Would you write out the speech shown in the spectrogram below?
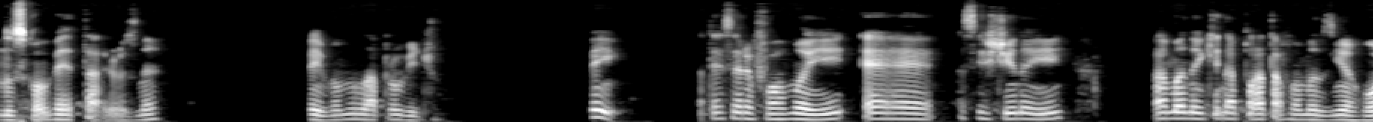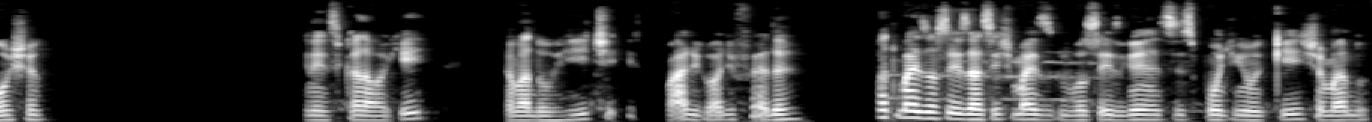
nos comentários, né? Bem, vamos lá pro vídeo. Bem, a terceira forma aí é assistindo aí, armando aqui na plataformazinha roxa nesse canal aqui, chamado Hit Squad Godfeather. Quanto mais vocês assistem, mais vocês ganham esses pontinhos aqui, chamado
